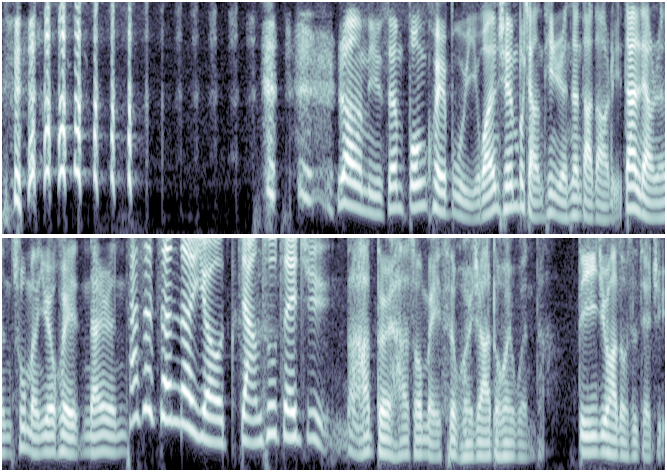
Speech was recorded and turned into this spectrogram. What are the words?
让女生崩溃不已，完全不想听人生大道理。但两人出门约会，男人他是真的有讲出这句啊？对，他说每次回家都会问他，第一句话都是这句。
